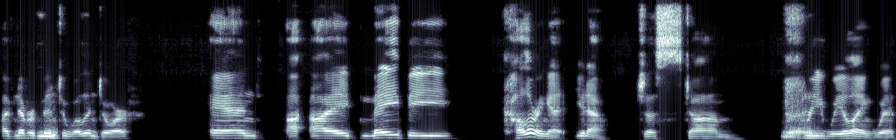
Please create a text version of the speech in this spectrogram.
I've never been to Willendorf, and I, I may be coloring it. You know, just um, Right. freewheeling with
